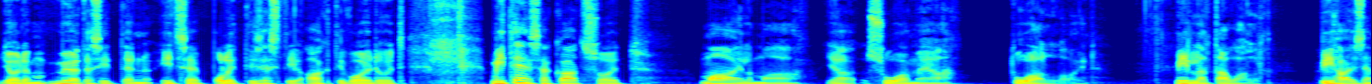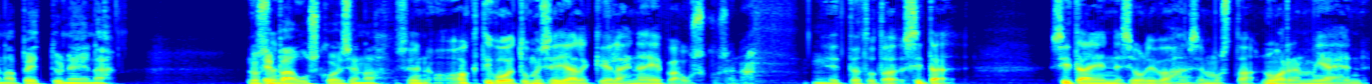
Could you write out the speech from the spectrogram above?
joiden myötä sitten itse poliittisesti aktivoiduit. Miten sä katsoit maailmaa ja Suomea tuolloin? Millä tavalla? Vihaisena, pettyneenä, no sen, epäuskoisena? Sen aktivoitumisen jälkeen lähinnä epäuskoisena. Mm. Että tota, sitä, sitä ennen se oli vähän semmoista nuoren miehen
